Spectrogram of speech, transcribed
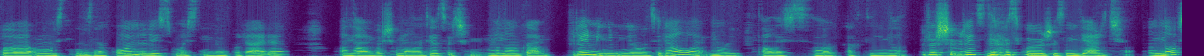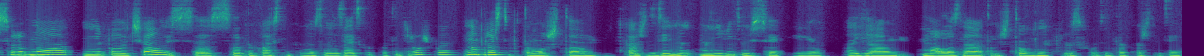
э, мы с ними знакомились, мы с ними гуляли. Она вообще молодец, очень много времени мне уделяла, ну и пыталась а, как-то меня расшевелить, сделать мою жизнь ярче. Но все равно не получалось а, с одноклассниками завязать какой-то дружбы. Ну, просто потому что каждый день мы, мы не видимся, и я мало знаю там, что в них происходит да, каждый день.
